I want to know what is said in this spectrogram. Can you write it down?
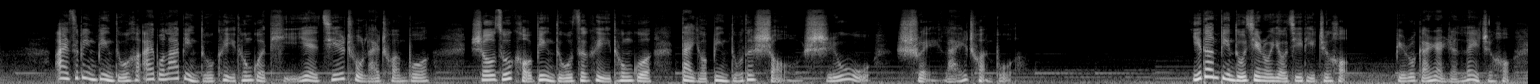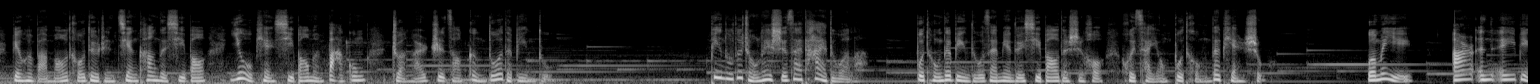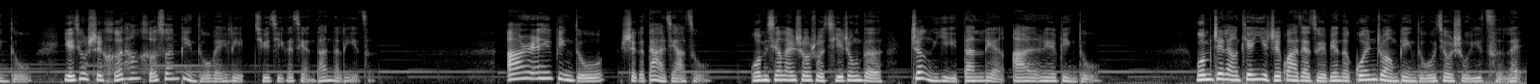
艾滋病病毒和埃博拉病毒可以通过体液接触来传播，手足口病毒则可以通过带有病毒的手、食物、水来传播。一旦病毒进入有机体之后，比如感染人类之后，便会把矛头对准健康的细胞，诱骗细胞们罢工，转而制造更多的病毒。病毒的种类实在太多了，不同的病毒在面对细胞的时候会采用不同的骗术。我们以 RNA 病毒，也就是核糖核酸病毒为例，举几个简单的例子。RNA 病毒是个大家族，我们先来说说其中的正义单链 RNA 病毒。我们这两天一直挂在嘴边的冠状病毒就属于此类。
